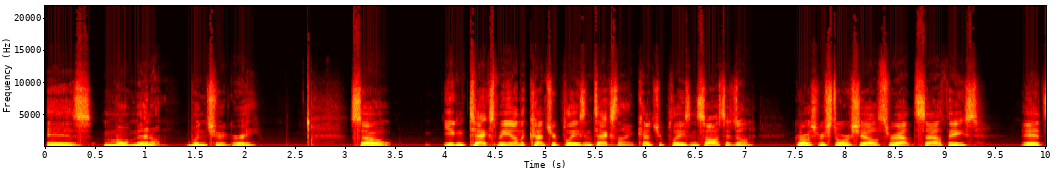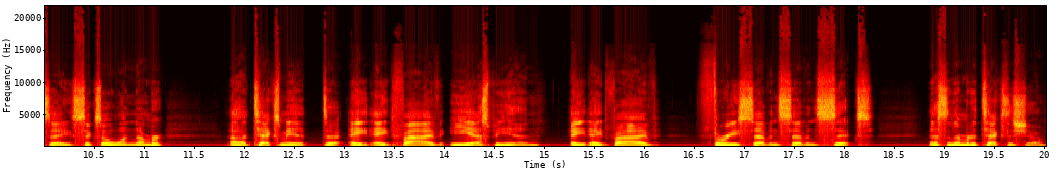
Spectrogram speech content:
is momentum. Wouldn't you agree? So you can text me on the Country Pleasing text line, Country Pleasing Sausage on grocery store shelves throughout the Southeast. It's a 601 number. Uh, text me at uh, 885 ESPN, 885 3776. That's the number to Texas show.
